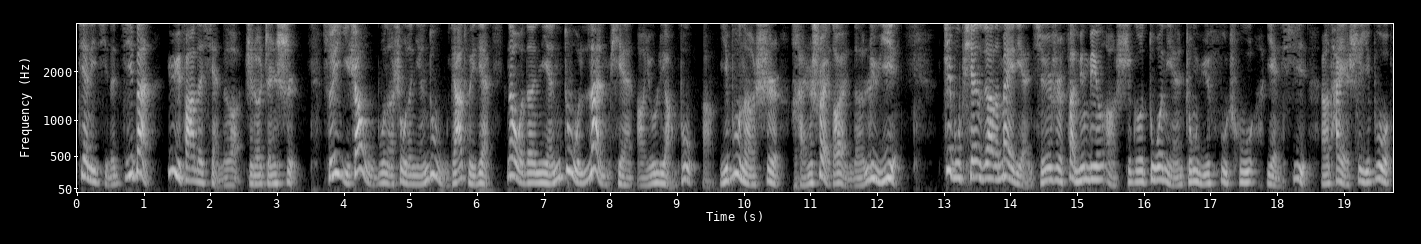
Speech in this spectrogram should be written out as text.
建立起的羁绊，愈发的显得值得珍视。所以以上五部呢，是我的年度五佳推荐。那我的年度烂片啊，有两部啊，一部呢是韩帅导演的《绿叶》。这部片子最大的卖点其实是范冰冰啊，时隔多年终于复出演戏，然后它也是一部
